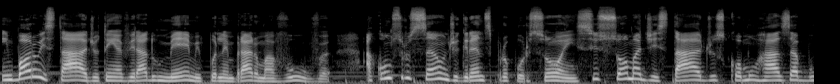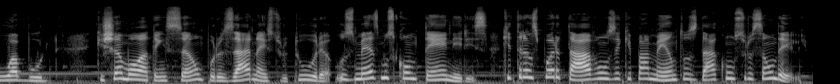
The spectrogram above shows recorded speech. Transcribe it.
Embora o estádio tenha virado meme por lembrar uma vulva, a construção de grandes proporções se soma de estádios como o Hazabu Abud, que chamou a atenção por usar na estrutura os mesmos contêineres que transportavam os equipamentos da construção dele.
